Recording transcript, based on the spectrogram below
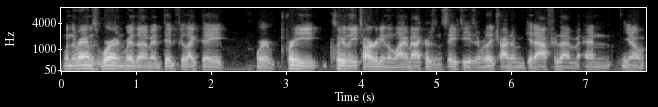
when the Rams were in rhythm, it did feel like they were pretty clearly targeting the linebackers and safeties and really trying to get after them. And you know,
